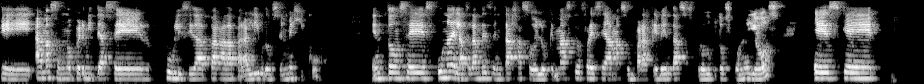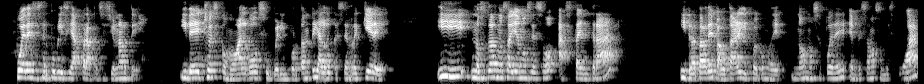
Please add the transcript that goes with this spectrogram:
que Amazon no permite hacer publicidad pagada para libros en México. Entonces, una de las grandes ventajas o de lo que más te ofrece Amazon para que vendas sus productos con ellos es que puedes hacer publicidad para posicionarte y de hecho es como algo súper importante y algo que se requiere. Y nosotras no sabíamos eso hasta entrar y tratar de pautar y fue como de, no, no se puede, empezamos a investigar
